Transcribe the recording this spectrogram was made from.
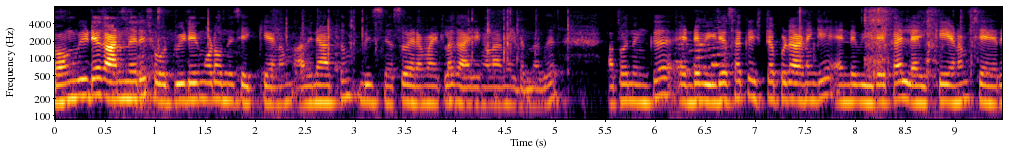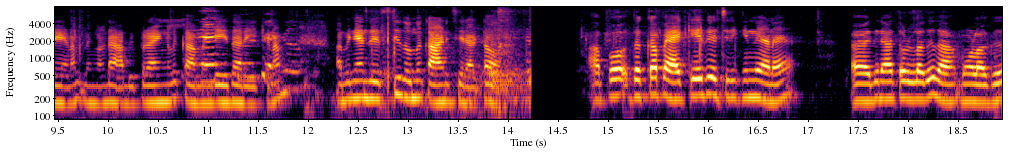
ലോങ് വീഡിയോ കാണുന്നവർ ഷോർട്ട് വീഡിയോയും കൂടെ ഒന്ന് ചെക്ക് ചെയ്യണം. അതിനകത്തും ബിസിനസ് പരമായിട്ടുള്ള കാര്യങ്ങളാണ് ഇടുന്നത്. അപ്പോൾ നിങ്ങൾക്ക് എന്റെ വീഡിയോസൊക്കെ ഇഷ്ടപ്പെടുകയാണെങ്കിൽ എന്റെ വീഡിയോക്കെ ലൈക്ക് ചെയ്യണം ഷെയർ ചെയ്യണം. നിങ്ങളുടെ അഭിപ്രായങ്ങൾ കമന്റ് ചെയ്ത് അറിയിക്കണം. അപ്പോൾ ഞാൻ ജസ്റ്റ് ഇതൊന്ന് കാണിച്ചു തരാം കേട്ടോ അപ്പോൾ ഇതൊക്കെ പാക്ക് ചെയ്ത് വെച്ചിരിക്കുന്നതാണ്. ഇതിനകത്തുള്ളത് ഇതാ മുളക്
